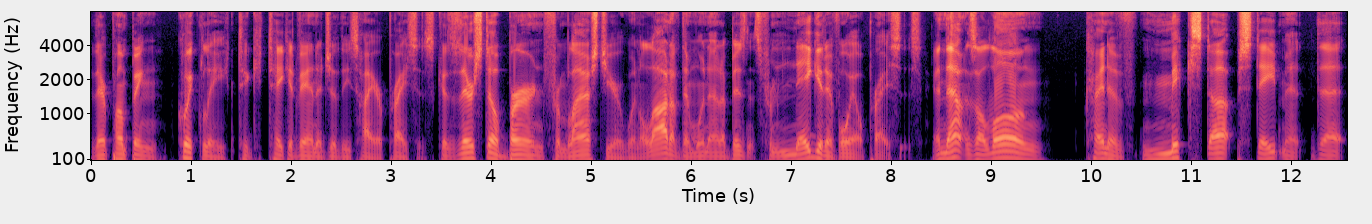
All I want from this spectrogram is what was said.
They're pumping quickly to take advantage of these higher prices because they're still burned from last year when a lot of them went out of business from negative oil prices. And that was a long, kind of mixed up statement that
